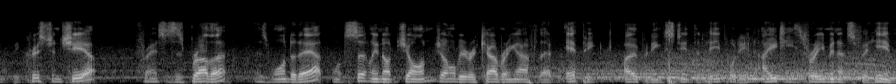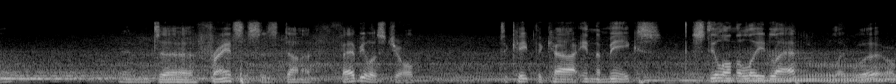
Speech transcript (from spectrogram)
Might be Christian Tjia, Francis's brother, has wandered out. Well, certainly not John. John will be recovering after that epic opening stint that he put in, 83 minutes for him. And uh, Francis has done a fabulous job to keep the car in the mix, still on the lead lap. They were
